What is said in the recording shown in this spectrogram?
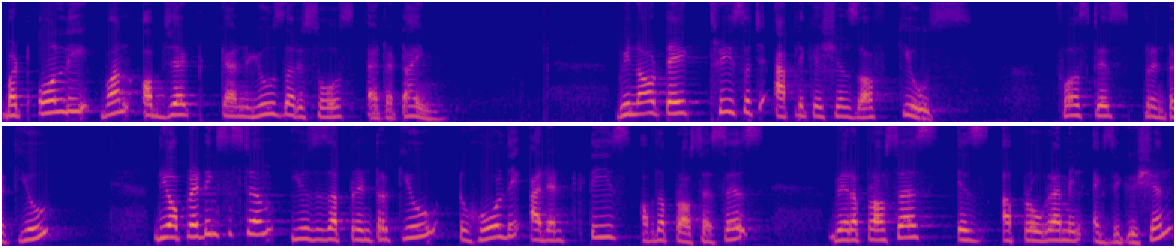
but only one object can use the resource at a time. We now take three such applications of queues. First is printer queue. The operating system uses a printer queue to hold the identities of the processes where a process is a program in execution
